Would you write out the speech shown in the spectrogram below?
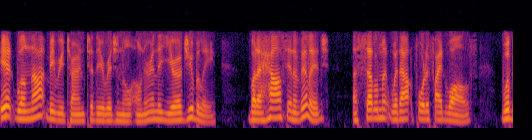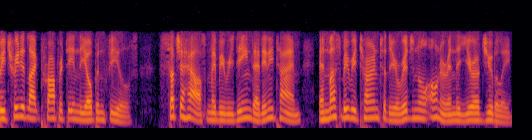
It will not be returned to the original owner in the year of Jubilee. But a house in a village, a settlement without fortified walls, will be treated like property in the open fields. Such a house may be redeemed at any time and must be returned to the original owner in the year of Jubilee.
